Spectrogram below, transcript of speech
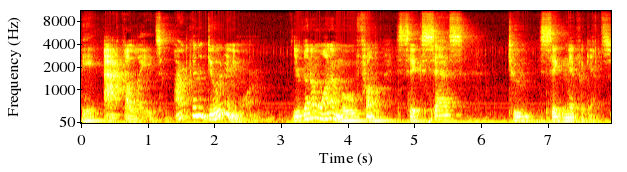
the accolades aren't going to do it anymore. You're going to want to move from success to significance.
